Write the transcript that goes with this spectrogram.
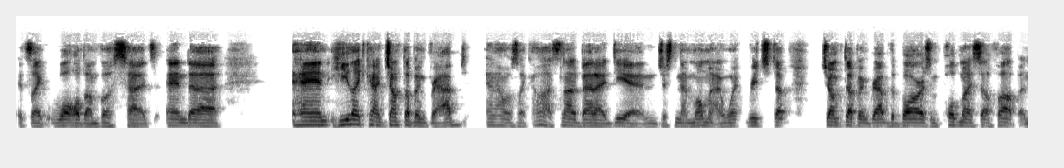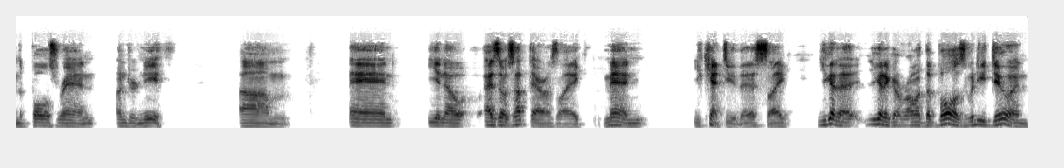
it's like walled on both sides, and uh and he like kind of jumped up and grabbed, and I was like, oh, it's not a bad idea. And just in that moment, I went reached up, jumped up, and grabbed the bars and pulled myself up, and the bulls ran underneath. Um, and you know, as I was up there, I was like, man, you can't do this. Like, you gotta, you gotta go run with the bulls. What are you doing?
